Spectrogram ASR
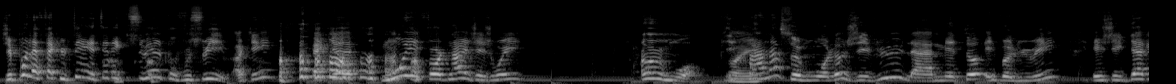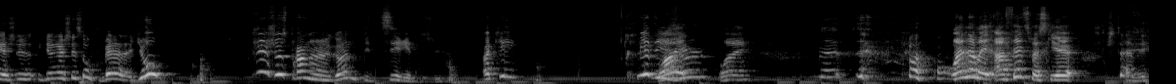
J'ai pas la faculté intellectuelle pour vous suivre, ok? Fait que moi, Fortnite, j'ai joué un mois. Puis pendant ce mois-là, j'ai vu la méta évoluer et j'ai garoché ça aux poubelles. Yo! Je vais juste prendre un gun puis tirer dessus. Ok? Il y a des Ouais. jeux. Ouais. Ouais, non, mais en fait, c'est parce que. Je t'avais.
